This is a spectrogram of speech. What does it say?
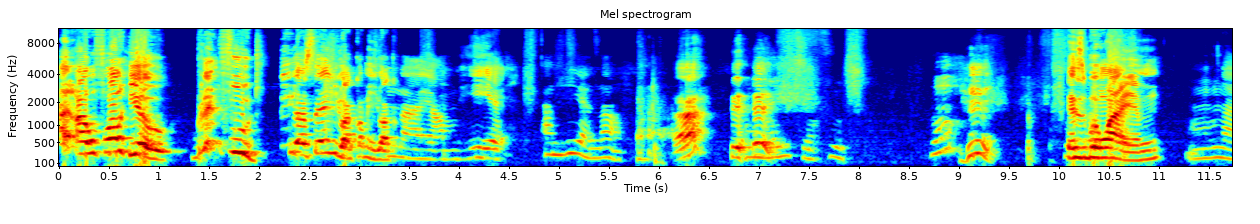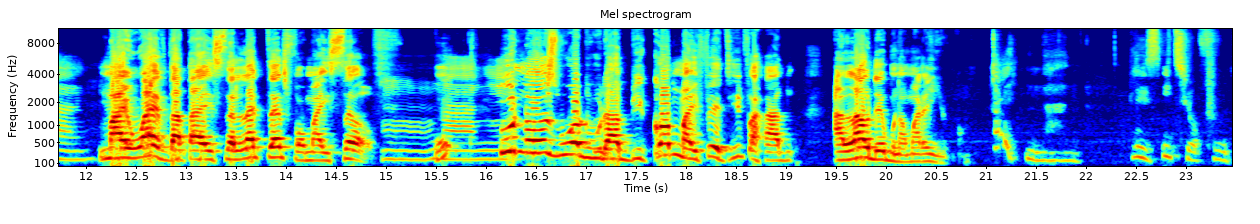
I, I will fall here. oh. Bring food. You are saying you are coming. You are Nah, I'm here. I'm here now. Huh? Nah, eat your food. Hmm? Hmm. Ezigbo nwanyị m. Mm, My wife that I selected for myself. Hmm? Who knows what would have become my fate if I had allowed Ebu to marry you? Hey. Please eat your food.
